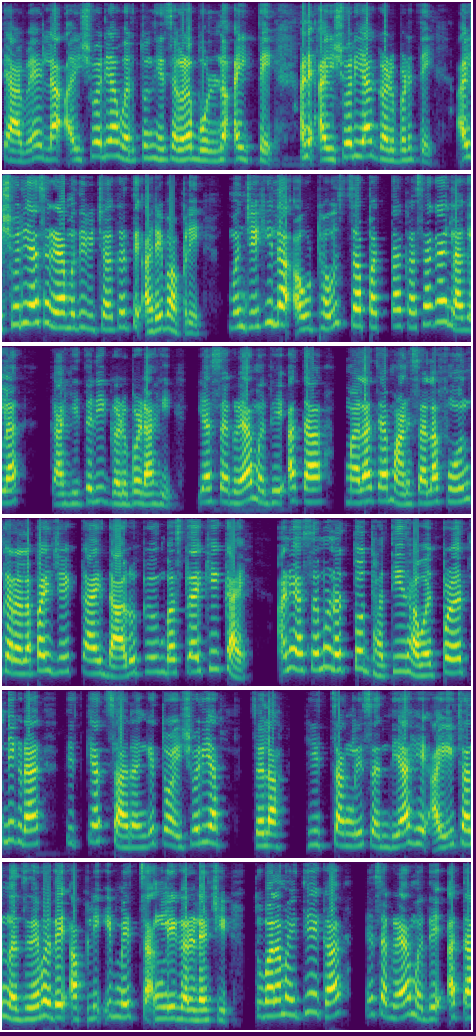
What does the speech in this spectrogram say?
त्यावेळेला ऐश्वर्या वरतून हे सगळं बोलणं ऐकते आणि ऐश्वर्या गडबडते. ऐश्वर्या सगळ्यामध्ये विचार करते अरे बापरे! म्हणजे हिला आउट हाऊसचा पत्ता कसा काय लागला? काहीतरी गडबड आहे. या सगळ्यामध्ये आता मला त्या माणसाला फोन करायला पाहिजे. काय दारू पिऊन बसलाय की काय? आणि असं म्हणत तो धाती धावत पळत निघणार. तितक्यात सारंगे तो ऐश्वर्या चला हीच चांगली संधी आहे. आईच्या नजरेमध्ये आपली इमेज चांगली करण्याची तुम्हाला माहिती आहे का? या सगळ्यामध्ये आता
